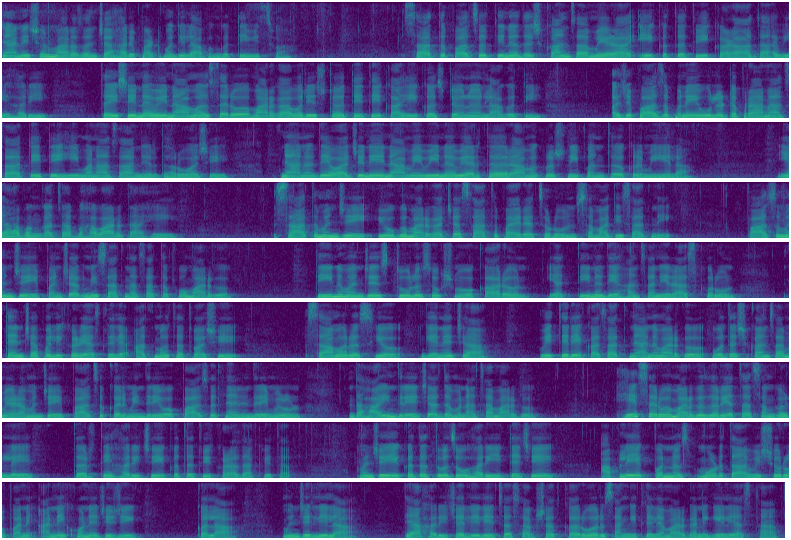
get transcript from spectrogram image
ज्ञानेश्वर महाराजांच्या हरिपाठमधील अभंग तेवीसवा. सात पाच तीन दशकांचा मेळा एक तत्वी कळा दावी हरी. तैसे नवे नाम सर्व मार्गावरिष्ठ तेथे काही कष्ट न लागती. अजपाजपणे उलट प्राणाचा तेथेही मनाचा निर्धारो असे. ज्ञानदेवाजीने नामे विन व्यर्थ रामकृष्णी पंथ क्रमियेला. या अभंगाचा भावार्थ आहे. सात म्हणजे योगमार्गाच्या सात पायऱ्या चढून समाधी साधणे. पाच म्हणजे पंचाग्नी साधनाचा तपोमार्ग. तीन म्हणजे स्थूल सूक्ष्म व कारण या तीन देहांचा निराश करून त्यांच्या पलीकडे असलेल्या आत्मतत्वाशी सामरस्य घेण्याच्या व्यतिरेकाचा ज्ञानमार्ग व दशकांचा मेळा म्हणजे पाच कर्मेंद्रिय व पाच ज्ञानेंद्रिय मिळून दहा इंद्रियाच्या दमनाचा मार्ग. हे सर्व मार्ग जर यथा संघडले तर ते हरीचे एकतत्वी कळा दाखवितात. म्हणजे एकतत्व जो हरी त्याचे आपले एकपन्न मोडता विश्वरूपाने अनेक होण्याची जी कला म्हणजे लीला त्या हरीच्या लीलेचा साक्षात्कारवर सांगितलेल्या मार्गाने गेले असता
